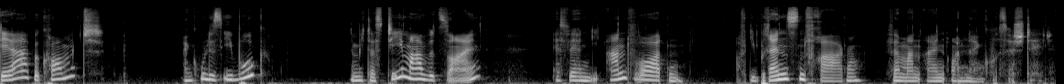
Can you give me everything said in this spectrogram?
der bekommt ein cooles E-Book. Nämlich das Thema wird sein, es werden die Antworten auf die brennendsten Fragen, wenn man einen Online-Kurs erstellt.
